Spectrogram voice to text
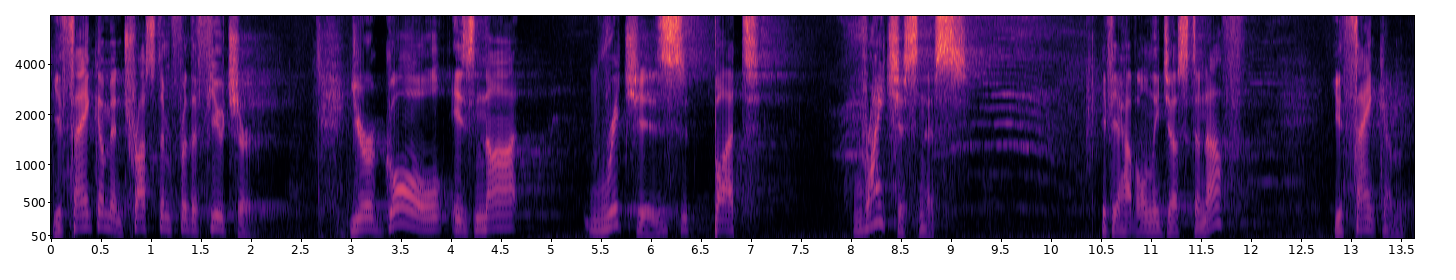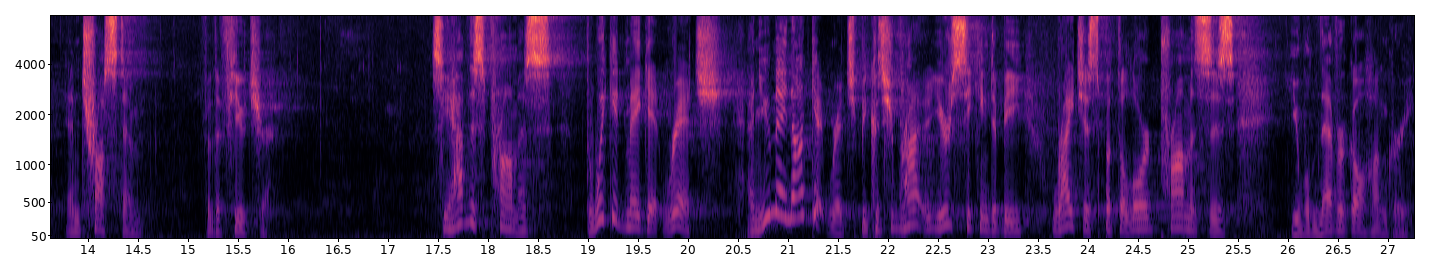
you thank Him and trust Him for the future. Your goal is not riches, but righteousness. If you have only just enough, you thank Him and trust Him for the future. So you have this promise the wicked may get rich, and you may not get rich because you're, seeking to be righteous, but the Lord promises you will never go hungry.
